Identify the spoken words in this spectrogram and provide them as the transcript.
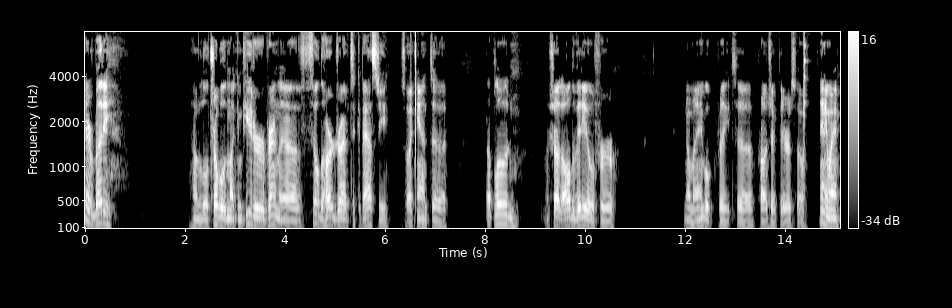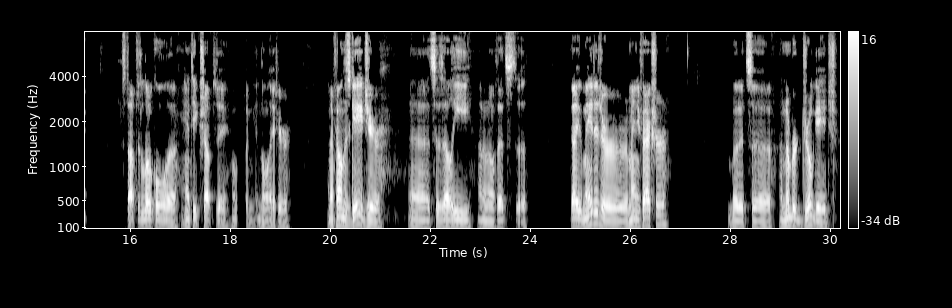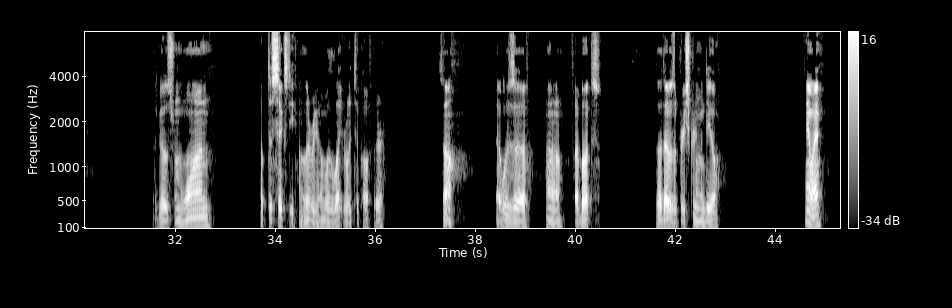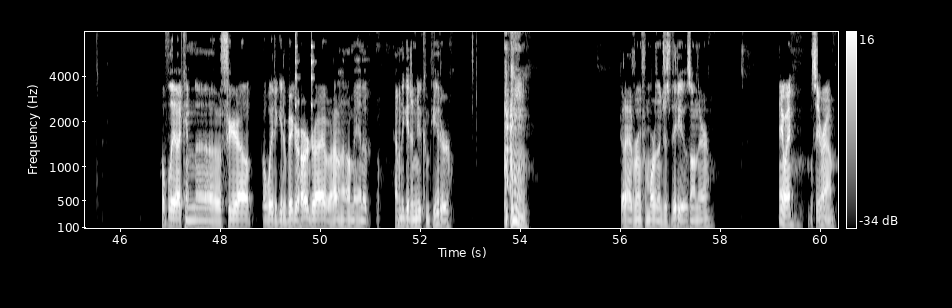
Hey everybody. I'm Having a little trouble with my computer. Apparently I've filled the hard drive to capacity, so I can't uh, upload. I shot all the video for you know my angle plate uh, project there. So anyway, stopped at the local uh, antique shop today. Hope if I can get in the light here. And I found this gauge here. Uh, it says LE. I don't know if that's the guy who made it or a manufacturer but it's a, a numbered drill gauge. It goes from 1 up to 60. Oh, there we go. Well, the light really took off there. So, that was, uh, I don't know, 5 bucks. Thought that was a pretty screaming deal. Anyway, hopefully I can uh, figure out a way to get a bigger hard drive. I don't know, I may end up having to get a new computer. Gotta have room for more than just videos on there. Anyway, we'll see you around.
